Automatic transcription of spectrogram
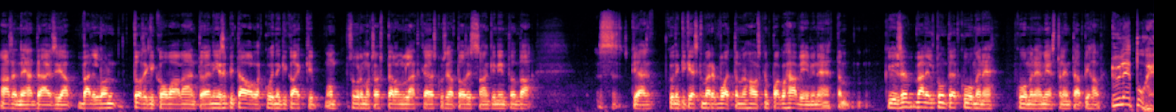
asenne ihan täysin ja välillä on tosikin kovaa vääntöä ja niin se pitää olla. Kuitenkin kaikki on suurimmaksi osaksi pelannut lätkää joskus ihan tosissaankin, niin tota, kyllä kuitenkin keskimäärin voittaminen on hauskempaa kuin häviäminen, että kyllä se välillä tunteet kuumenee, kuumenee miestä lentää pihalle. Yle puhe.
